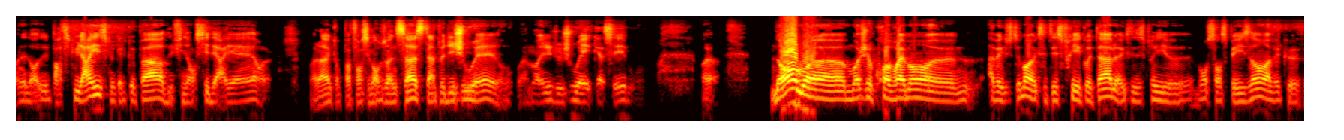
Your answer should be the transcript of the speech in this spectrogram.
on est dans des particularismes quelque part, des financiers derrière. voilà, qui n'ont pas forcément besoin de ça. C'était un peu des jouets. Donc, à un moment donné, le jouet est cassé. Bon, voilà. Non, moi, moi, je crois vraiment euh, avec justement avec cet esprit écotable, avec cet esprit euh, bon sens paysan, avec euh,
